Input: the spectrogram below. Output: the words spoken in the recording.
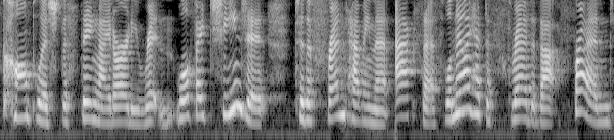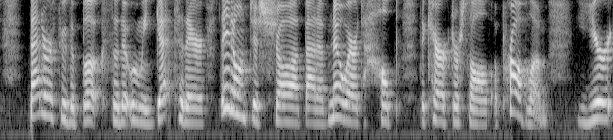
accomplish this thing I'd already written. Well, if I change it to the friend having that access, well, now I have to thread that friend better through the book so that when we get to there, they don't just show up out of nowhere to help the character solve a problem. You're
